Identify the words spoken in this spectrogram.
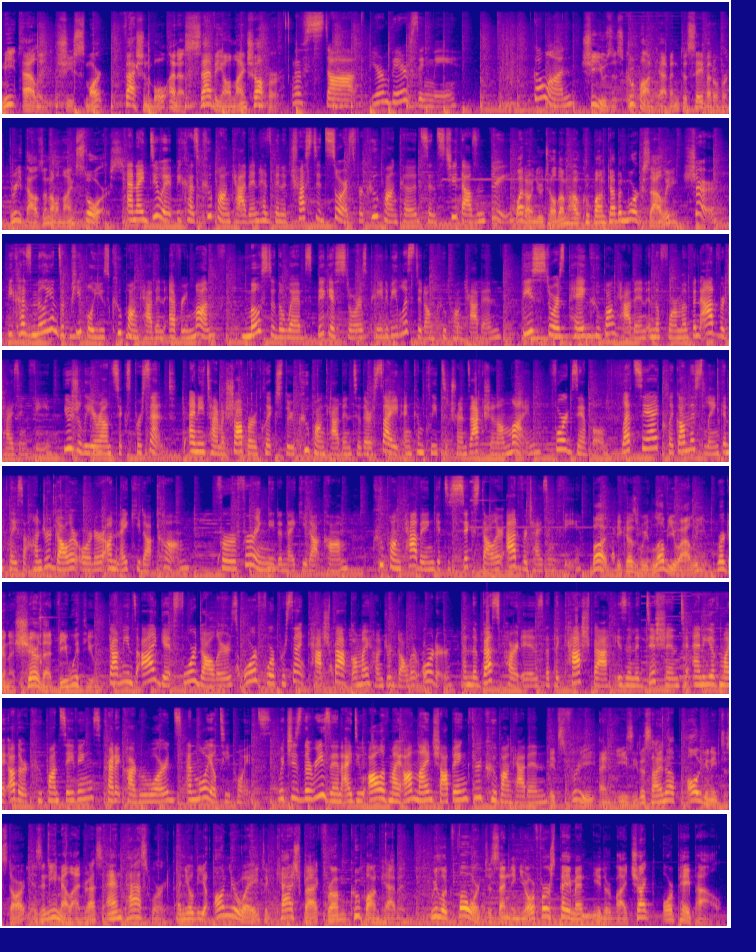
Meet Allie. She's smart, fashionable, and a savvy online shopper. Oh, stop. You're embarrassing me. Go on. She uses CouponCabin to save at over 3,000 online stores. And I do it because CouponCabin has been a trusted source for coupon codes since 2003. Why don't you tell them how CouponCabin works, Allie? Sure. Because millions of people use CouponCabin every month, most of the web's biggest stores pay to be listed on CouponCabin. These stores pay CouponCabin in the form of an advertising fee, usually around 6%, anytime a shopper clicks through CouponCabin to their site and completes a transaction online. For example, let's say I click on this link and place a $100 order on Nike.com. For referring me to Nike.com, CouponCabin gets a $6 advertising fee. But because we love you, Allie, we're gonna share that fee with you. That means I get $4 or 4% cash back on my $100 order. And the best part is that the cash back is in addition to any of my other coupon savings, credit card rewards, and loyalty points, which is the reason I do all of my online shopping through CouponCabin. It's free and easy to sign up. All you need to start is an email address and password, and you'll be on your way to cashback from CouponCabin. We look forward to sending your first payment either by check or PayPal.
